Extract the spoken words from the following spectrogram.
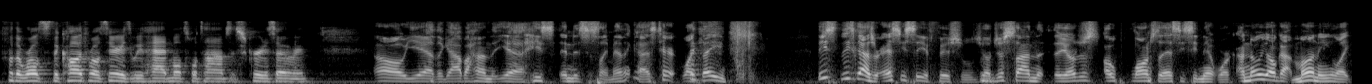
for the world's the College World Series we've had multiple times that screwed us over. Oh yeah, the guy behind the yeah, he's and it's just like man, that guy's terrible. Like they, these these guys are SEC officials. Y'all just signed the y'all just op- launched the SEC network. I know y'all got money. Like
